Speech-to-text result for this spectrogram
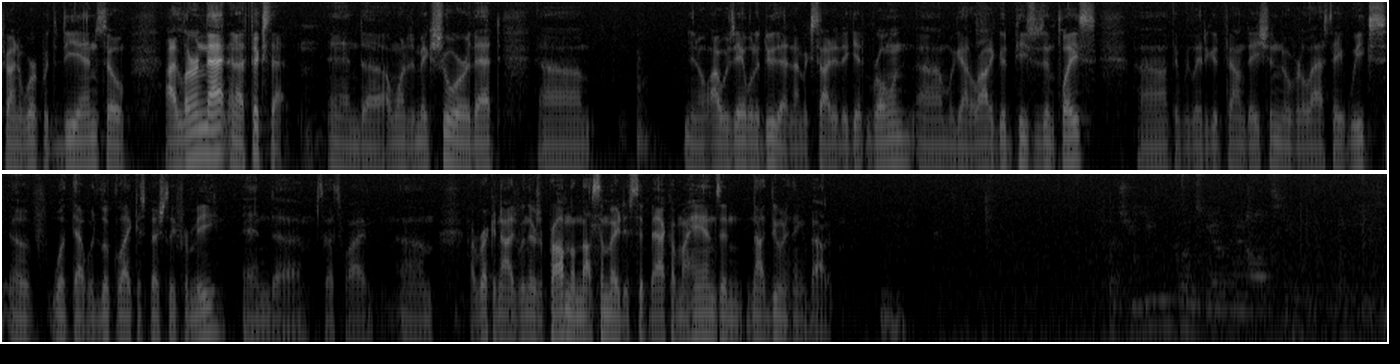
trying to work with the DN. So I learned that, and I fixed that. And uh, I wanted to make sure that. Um, you know, I was able to do that, and I'm excited to get rolling. Um, we got a lot of good pieces in place. Uh, I think we laid a good foundation over the last eight weeks of what that would look like, especially for me. And uh, so that's why um, I recognize when there's a problem, I'm not somebody to sit back on my hands and not do anything about it. Coach, are you going to be open at all to maybe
